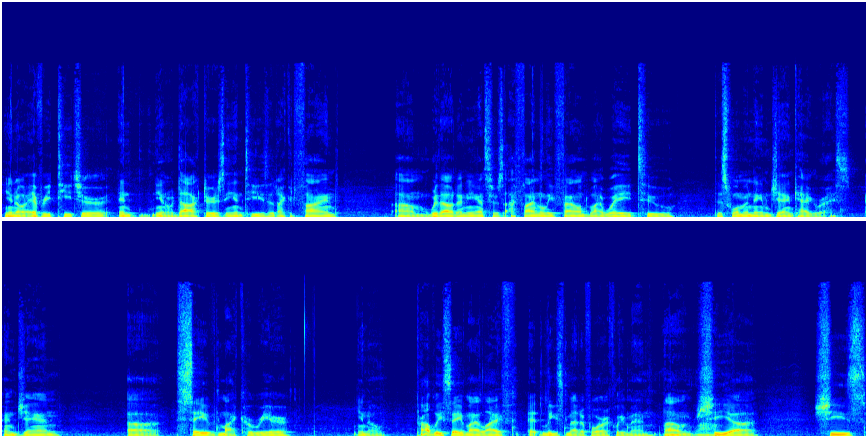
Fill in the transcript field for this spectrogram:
you know, every teacher and you know doctors, ENTs that I could find, um, without any answers, I finally found my way to this woman named Jan Kagarice. And Jan uh, saved my career, you know, probably saved my life, at least metaphorically, man. Um, wow. She, uh, she's,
